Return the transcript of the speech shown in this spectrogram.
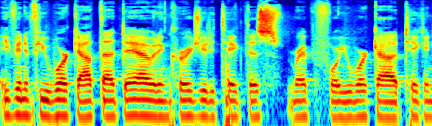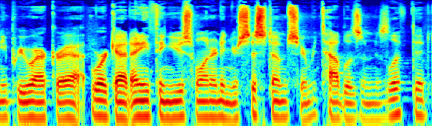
Even if you work out that day i would encourage you to take this right before you work out. Take any pre-workout workout anything you just wanted in your system so your metabolism is lifted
